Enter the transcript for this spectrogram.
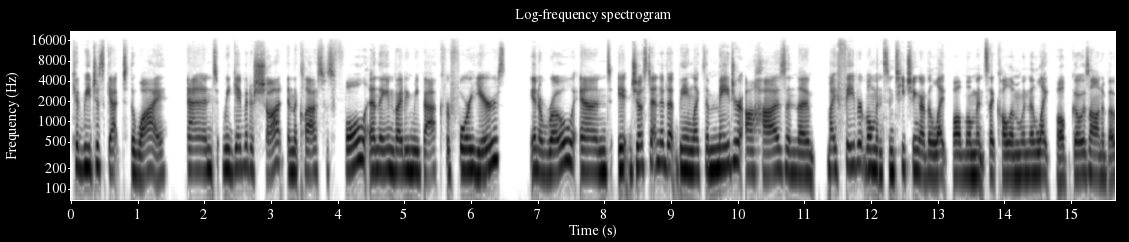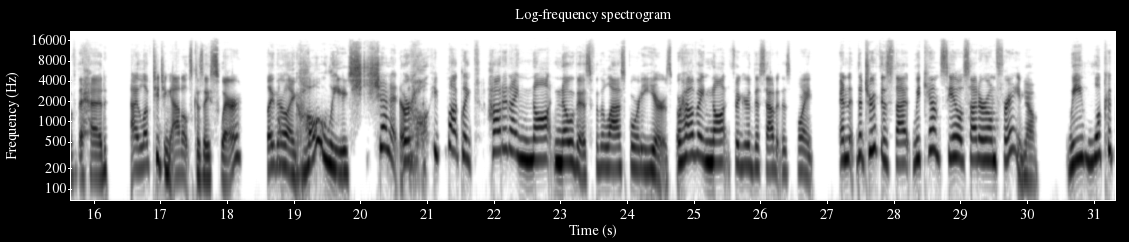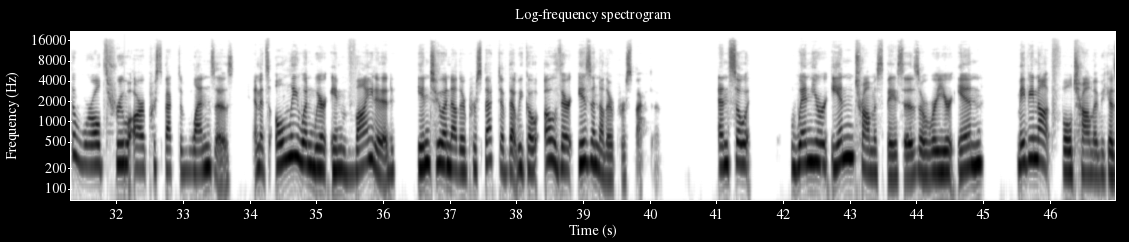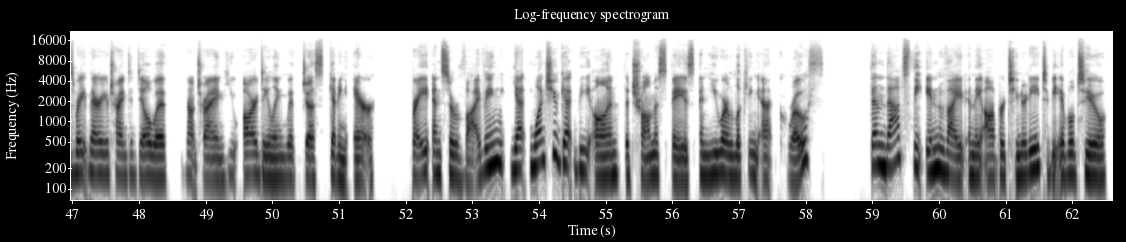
Could we just get to the why? And we gave it a shot and the class was full and they invited me back for four years in a row. And it just ended up being like the major ahas and the, my favorite moments in teaching are the light bulb moments. I call them when the light bulb goes on above the head. I love teaching adults because they swear. Like they're like, holy shit, or holy fuck. Like, how did I not know this for the last 40 years? Or how have I not figured this out at this point? And the truth is that we can't see outside our own frame. Yeah. We look at the world through our perspective lenses. And it's only when we're invited into another perspective that we go, Oh, there is another perspective. And so when you're in trauma spaces or where you're in maybe not full trauma, because right there you're trying to deal with, not trying, you are dealing with just getting air, right? And surviving. Yet once you get beyond the trauma space and you are looking at growth, then that's the invite and the opportunity to be able to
